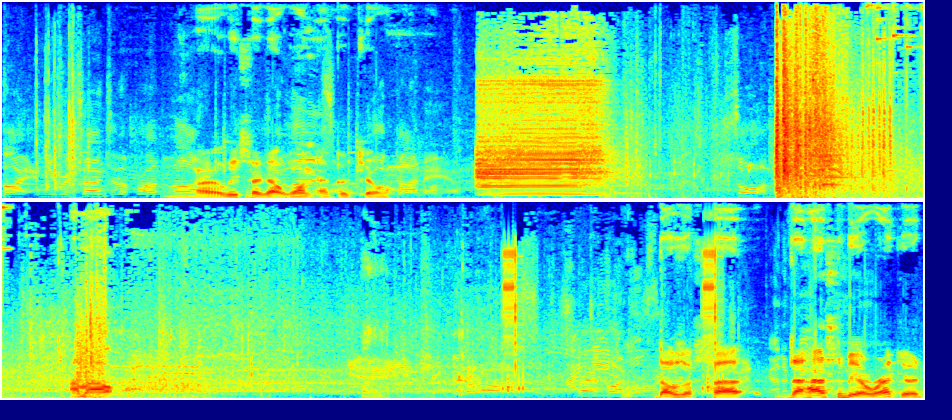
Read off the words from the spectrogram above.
Alright, at least I got one epic kill. I'm out. That was a fat. That has to be a record.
